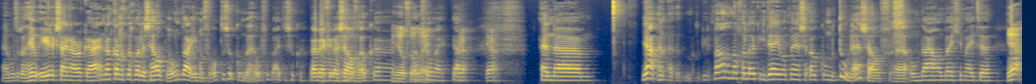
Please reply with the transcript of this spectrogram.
En we moeten dan heel eerlijk zijn naar elkaar. En dan kan het nog wel eens helpen om daar iemand voor op te zoeken, om daar hulp voor bij te zoeken. Wij werken daar zelf ook, eh, Heel veel mee. veel mee. Ja. ja, ja. En ehm, ja, en, eh, we hadden nog een leuk idee wat mensen ook konden doen hè, zelf. eh, om daar al een beetje mee te, ja.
